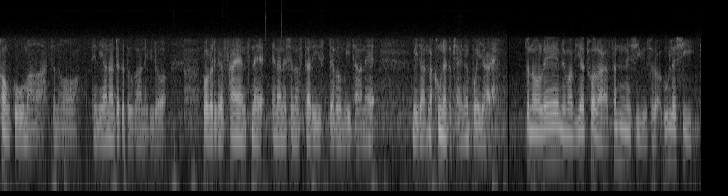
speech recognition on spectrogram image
2009မှာကျွန်တော်အင်ဒီယားနာတက္ကသိုလ်ကနေပြီးတော့ political science နဲ့ international studies double major နဲ့ major နှစ်ခုနဲ့တပြိုင်တည်းပွဲရတယ်ကျွန်တော်လည်းမြန်မာပြည်ကထွက်လာတာ12နှစ်ရှိပြီဆိုတော့အခုလက်ရှိပ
